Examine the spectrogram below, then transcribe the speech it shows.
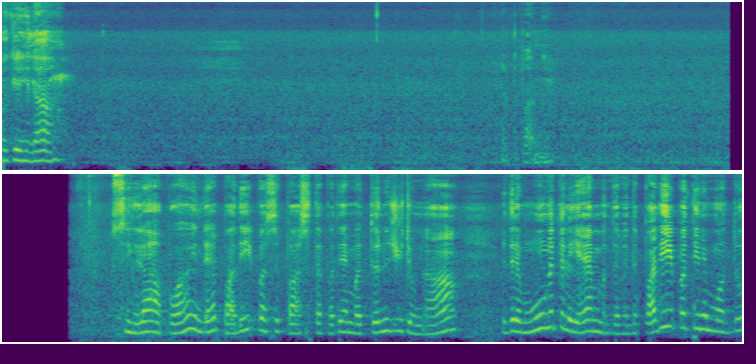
ஓகேங்களா? பாருங்க. சரிங்களா அப்போ இந்த பதி பசு பாசத்தை பற்றி நம்ம தெரிஞ்சுக்கிட்டோம்னா இதில் மூணுத்துலேயே நம்ம இந்த இந்த பதியை பற்றி நம்ம வந்து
